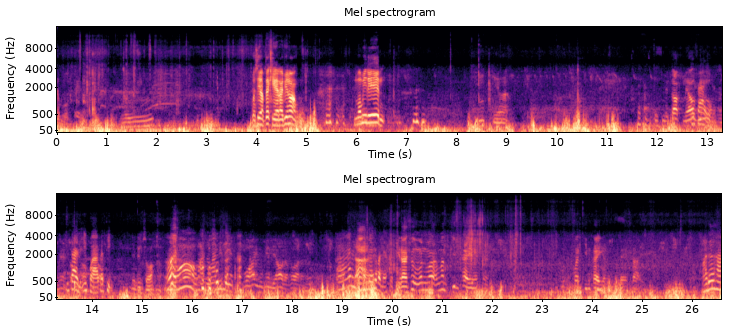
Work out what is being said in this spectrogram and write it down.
ครับผมอู้บ่เสียบแต่แขนนะพี่น้อง มันมีดินอืมเนี่ยไม่ตอกแล้วพี่ลูกใช่หรืออีขวาแพทริกเดี๋ยวถึงสองโอ้ความสามารถพิเศษว้ายอยู่เพียงเดียวแล้วพ่ออ่านี่ทำยังไงกันเนี่ยกีฬาสู้มันมันมันกินไข่ไหมมันกินไข่กันแหล่ไข่มาเด้อค่ะ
